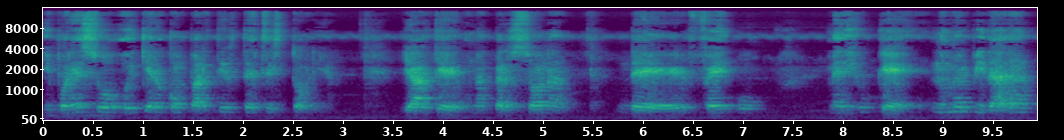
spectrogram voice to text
Y por eso hoy quiero compartirte esta historia, ya que una persona de Facebook me dijo que no me olvidara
